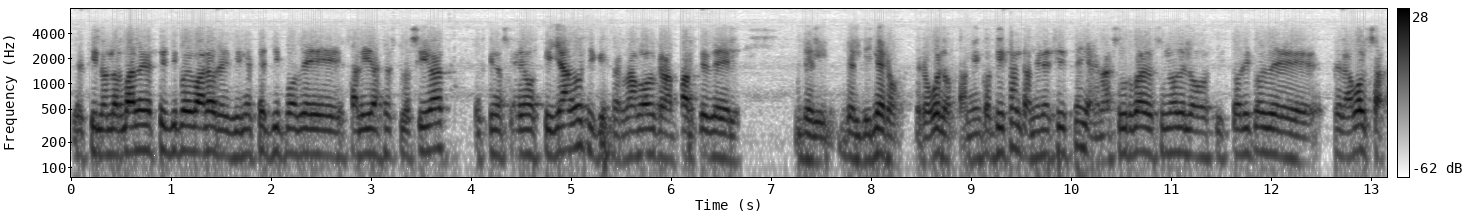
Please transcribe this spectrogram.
Es decir lo normal en este tipo de valores y en este tipo de salidas explosivas es que nos quedemos pillados y que perdamos gran parte del, del, dinero. Pero bueno, también cotizan, también existen y además Urba es uno de los históricos de, la bolsa.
